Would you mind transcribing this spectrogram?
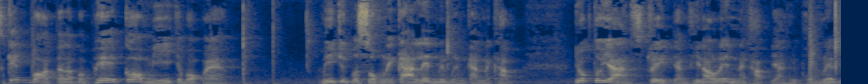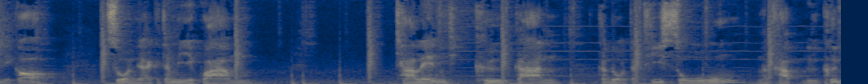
สเก็ตบอร์ดแต่ละประเภทก็มีจะบอกมา มีจุดประสงค์ในการเล่นไม่เหมือนกันนะครับ ยกตัวอย่าง street อย่างที่เราเล่นนะครับ อย่างที่ผมเล่นนี่ก็ส่วนใหญ่ก็จะมีความ challenge คือการกระโดดจากที่สูงนะครับ หรือขึ้น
